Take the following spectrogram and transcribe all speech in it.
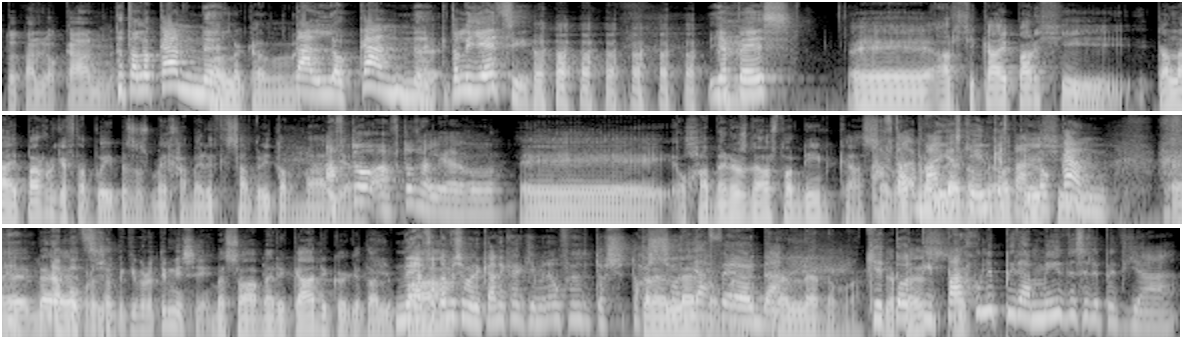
το ταλοκάν. Το ταλοκάνε. Όλα κάνουν. Ταλοκάνε. Και το λέγε έτσι. Για πες. Ε, αρχικά υπάρχει. Καλά, υπάρχουν και αυτά που είπες, ας πούμε, οι χαμένοι θησαυροί των Μάγια. Αυτό, αυτό θα λέγα εγώ. Ε, ο χαμένος ναός των Ίνκας. Αυτά, Μάγιας και Ίνκας, τα Λοκάν. Ε, ναι, Να πω έτσι. προσωπική προτίμηση. Μεσοαμερικάνικο κτλ. Ναι, αυτά τα μεσοαμερικάνικα και εμένα μου φαίνονται τόσο, τόσο Τρελαίνομαι, ενδιαφέροντα. τρελαίνομαι. Και Για το πες. ότι υπάρχουν πυραμίδες ρε παιδιά.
